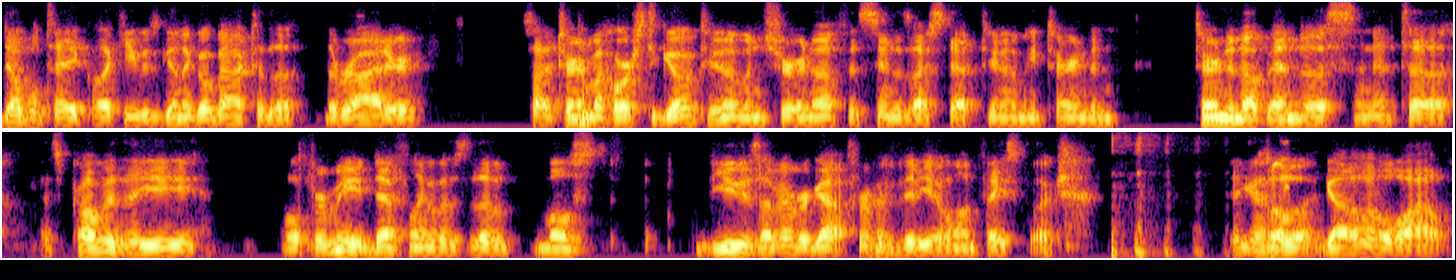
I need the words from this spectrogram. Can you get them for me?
double take like he was going to go back to the the rider. So I turned my horse to go to him, and sure enough, as soon as I stepped to him, he turned and turned and upended us. And it uh, it's probably the well for me, it definitely was the most views I've ever got for a video on Facebook. it got a got a little wild.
